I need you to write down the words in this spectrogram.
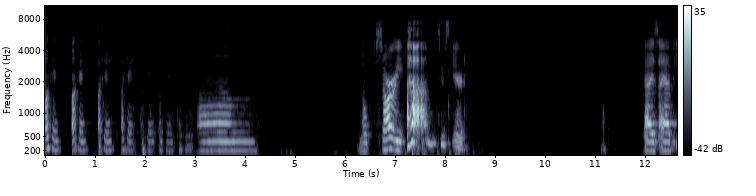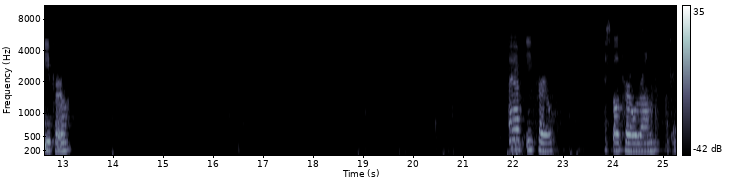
okay, okay, okay, okay, okay, okay, okay. Um. Nope. Sorry. I'm too scared. Guys, I have E Pearl. I have E Pearl. I spelled Pearl wrong. Okay.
